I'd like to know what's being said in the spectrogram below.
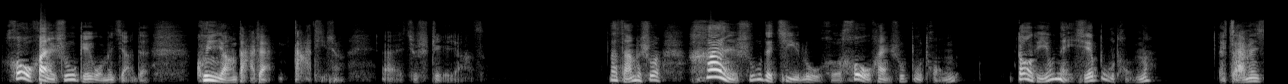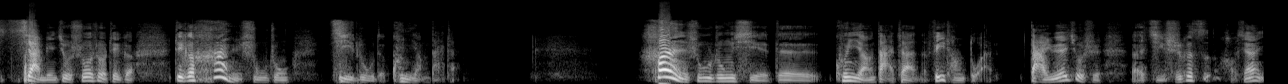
后汉书》给我们讲的昆阳大战，大体上，呃，就是这个样子。那咱们说，《汉书》的记录和《后汉书》不同。到底有哪些不同呢？咱们下面就说说这个这个《汉书》中记录的昆阳大战。《汉书》中写的昆阳大战呢非常短，大约就是呃几十个字，好像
